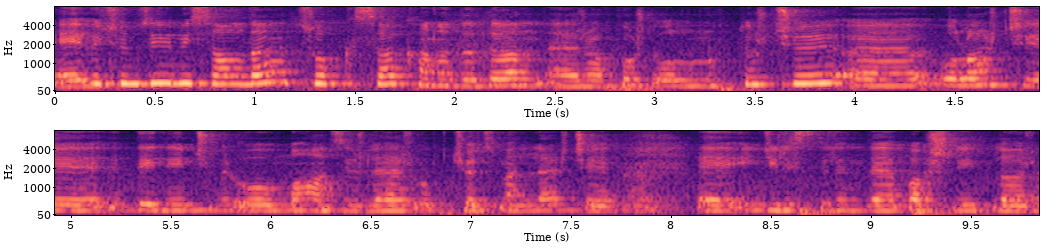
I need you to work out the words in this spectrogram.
E, üçüncü misalda çox qısa Kanadadan e, raport olunubdur ki, e, onlar ki, dediyim kimi o mühacirlər, o köçmənlər ki, ingilis dilində başlayıblar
